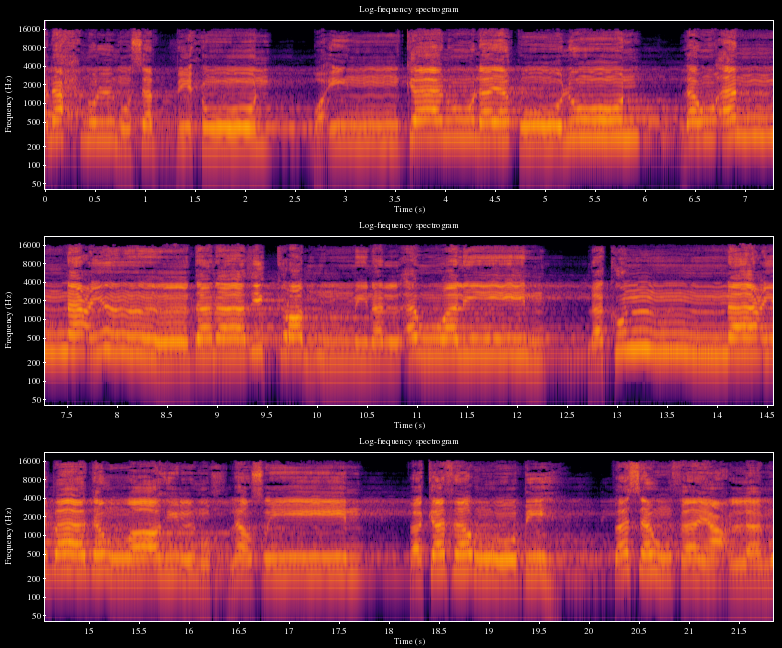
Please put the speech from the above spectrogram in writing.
لنحن المسبحون وإن كانوا ليقولون لو أن عندنا ذكرا من الأولين لكنا عباد الله المخلصين فكفروا به فسوف يعلمون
